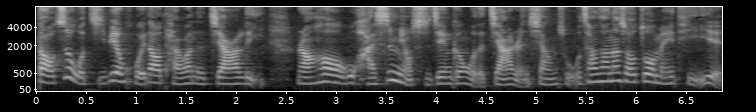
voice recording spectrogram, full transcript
导致我即便回到台湾的家里，然后我还是没有时间跟我的家人相处。我常常那时候做媒体业，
